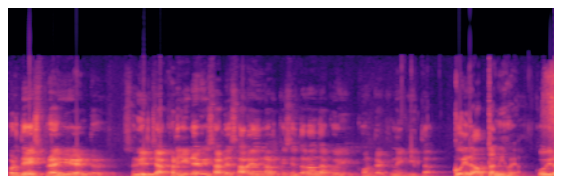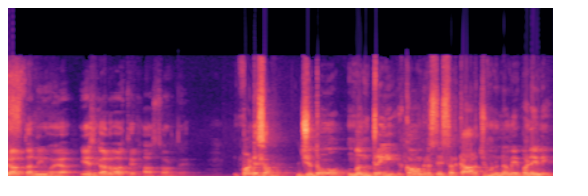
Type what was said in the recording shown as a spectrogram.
ਪ੍ਰਦੇਸ਼ ਪ੍ਰੈਜ਼ੀਡੈਂਟ ਸੁਨੀਲ ਜਾਖੜ ਜੀ ਨੇ ਵੀ ਸਾਡੇ ਸਾਰਿਆਂ ਨਾਲ ਕਿਸੇ ਤਰ੍ਹਾਂ ਦਾ ਕੋਈ ਕੰਟੈਕਟ ਨਹੀਂ ਕੀਤਾ। ਕੋਈ ਰਾਬਤਾ ਨਹੀਂ ਹੋਇਆ। ਕੋਈ ਰਾਬਤਾ ਨਹੀਂ ਹੋਇਆ ਇਸ ਗੱਲ ਵਾਸਤੇ ਖਾਸ ਤੌਰ ਤੇ। ਪਾਂਡੇ ਸਾਹਿਬ ਜਦੋਂ ਮੰਤਰੀ ਕਾਂਗਰਸ ਦੀ ਸਰਕਾਰ 'ਚ ਹੁਣ ਨਵੇਂ ਬਣੇ ਨੇ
